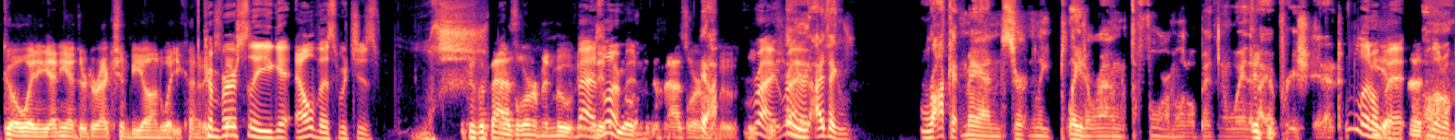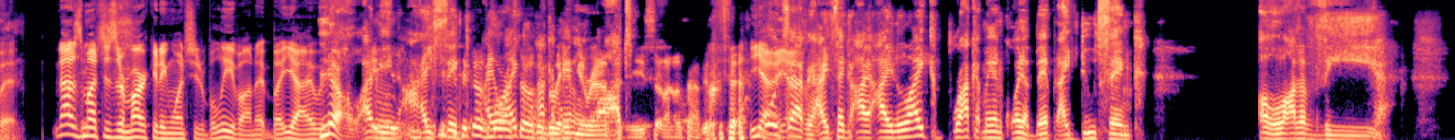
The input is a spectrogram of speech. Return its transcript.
go any any other direction beyond what you kind of expect. conversely, you get Elvis, which is Because the Baz Luhrmann movie, Baz and it feels Luhrmann. like the Baz Luhrmann Yeah. movie, Right, For sure. I think Rocket Man certainly played around with the form a little bit in a way that I appreciated. a little Yeah, bit, a little um, bit. Not as much as their marketing wants you to believe on it, but yeah, it was, No, I mean, I think it does I more like so than Rocket Man a Bohemian lot. Rhapsody, so I was happy with that. yeah, well, yeah. exactly. I think I, I like Rocket Man quite a bit, but I do think a lot of the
